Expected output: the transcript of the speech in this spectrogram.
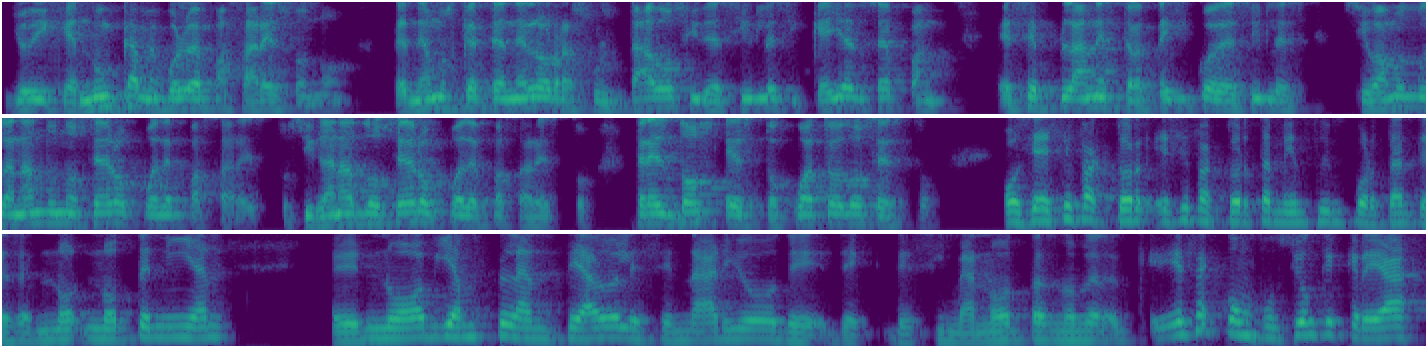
yo dije, nunca me vuelve a pasar eso, ¿no? Tenemos que tener los resultados y decirles y que ellas sepan ese plan estratégico de decirles, si vamos ganando 1-0 puede pasar esto, si ganas 2-0 puede pasar esto, 3-2 esto, 4-2 esto. O sea, ese factor, ese factor también fue importante. No, no tenían, eh, no habían planteado el escenario de, de, de si me anotas, no, esa confusión que, crea,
